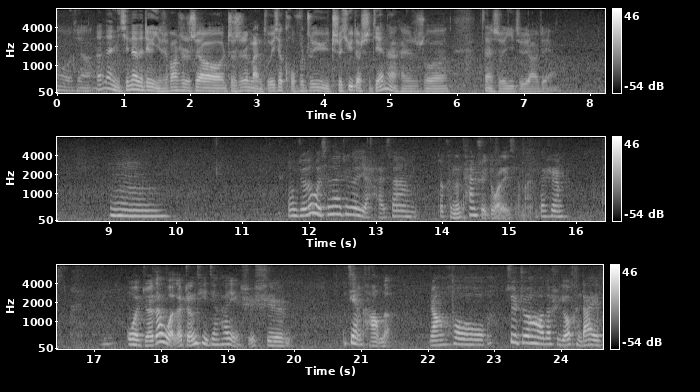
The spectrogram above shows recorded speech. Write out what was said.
我想，那那你现在的这个饮食方式是要只是满足一些口腹之欲，持续一段时间呢，还是说暂时一直要这样？嗯，我觉得我现在这个也还算，就可能碳水多了一些嘛，但是我觉得我的整体健康饮食是健康的，然后最重要的是有很大一部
